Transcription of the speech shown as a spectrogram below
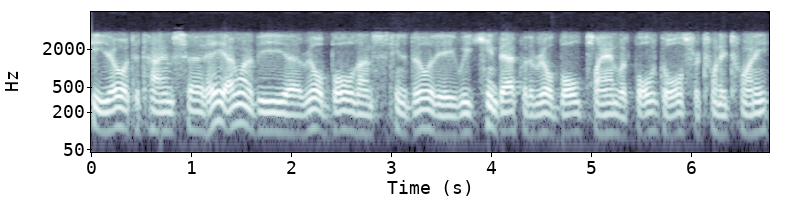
CEO at the time said, "Hey, I want to be uh, real bold on sustainability." We came back with a real bold plan with bold goals for 2020,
